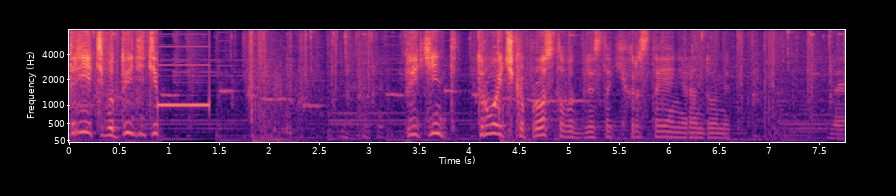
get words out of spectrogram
Третьего, да идите Прикинь, троечка просто вот, бля, с таких расстояний рандомит. Да.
